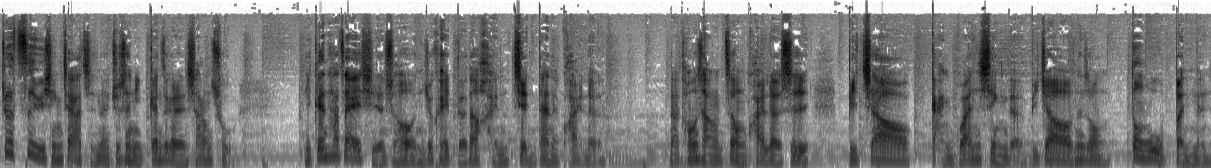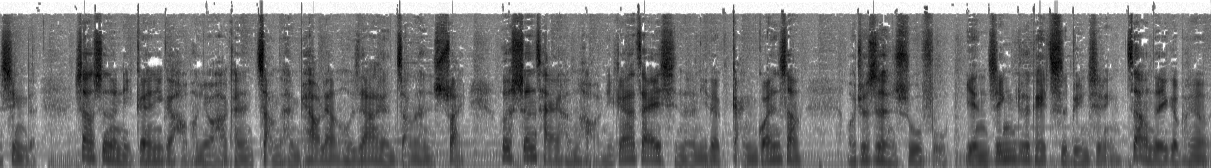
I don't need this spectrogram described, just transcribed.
这个自娱型价值呢，就是你跟这个人相处。你跟他在一起的时候，你就可以得到很简单的快乐。那通常这种快乐是比较感官性的，比较那种动物本能性的。像是呢，你跟一个好朋友，他可能长得很漂亮，或者他可能长得很帅，或者身材很好，你跟他在一起呢，你的感官上哦就是很舒服，眼睛就是可以吃冰淇淋。这样的一个朋友，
